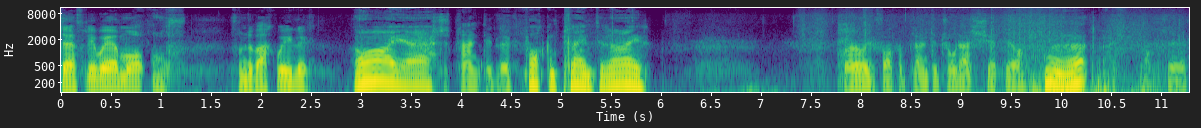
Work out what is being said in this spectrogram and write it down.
Definitely way more oomph from the back wheel, like. Oh yeah, It's just planted, look. fucking planted, alright. I know, you fucking planted through that shit there. Yeah. Fuck's sake.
